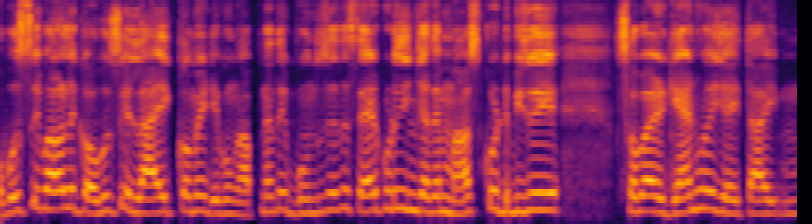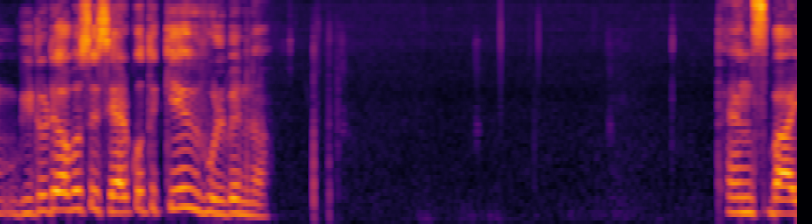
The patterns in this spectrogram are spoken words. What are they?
অবশ্যই ভালো লাগে, অবশ্যই লাইক কমেন্ট এবং আপনাদের বন্ধুর সাথে শেয়ার করে দিন যাতে মাস্ক করতে বিষয়ে সবার জ্ঞান হয়ে যায়। তাই ভিডিওটি অবশ্যই শেয়ার করতে কেউই ভুলবেন না। থ্যাংকস বাই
